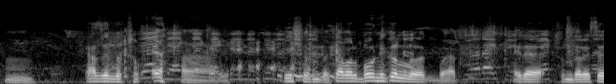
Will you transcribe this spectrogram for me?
হুম কাজের লোক সব দেখ, দেখ, কি সুন্দর। কেবল বৌনি করল একবার। এটা সুন্দর হয়েছে।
